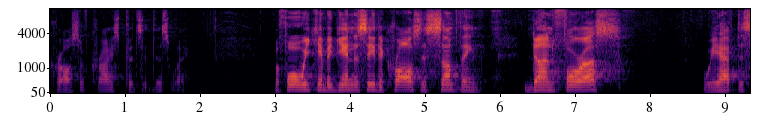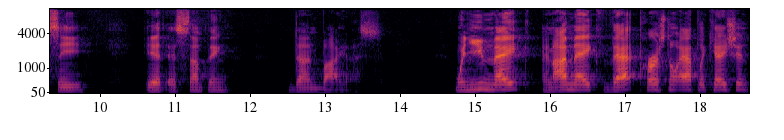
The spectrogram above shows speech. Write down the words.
Cross of Christ, puts it this way Before we can begin to see the cross as something done for us, we have to see it as something done by us. When you make, and I make that personal application,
